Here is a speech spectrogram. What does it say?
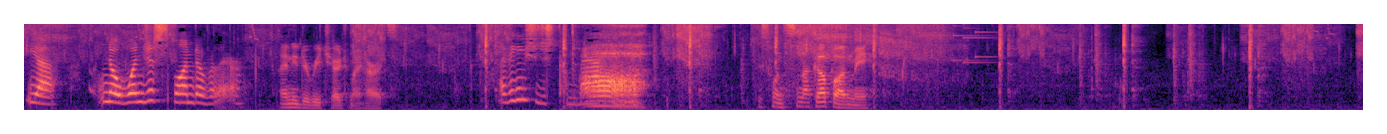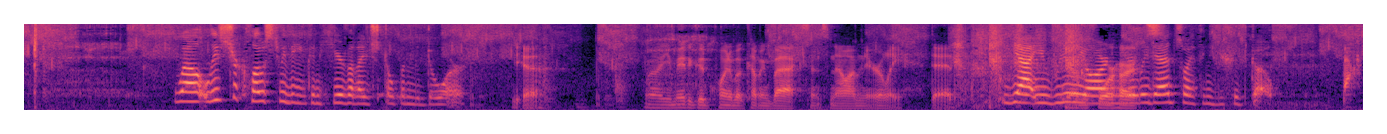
Yeah. No, one just spawned over there. I need to recharge my hearts. I think you should just come back. Ah! This one snuck up on me. Well, at least you're close to me that you can hear that I just opened the door. Yeah. Well, you made a good point about coming back since now I'm nearly dead. Yeah, you really are four nearly dead, so I think you should go back.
